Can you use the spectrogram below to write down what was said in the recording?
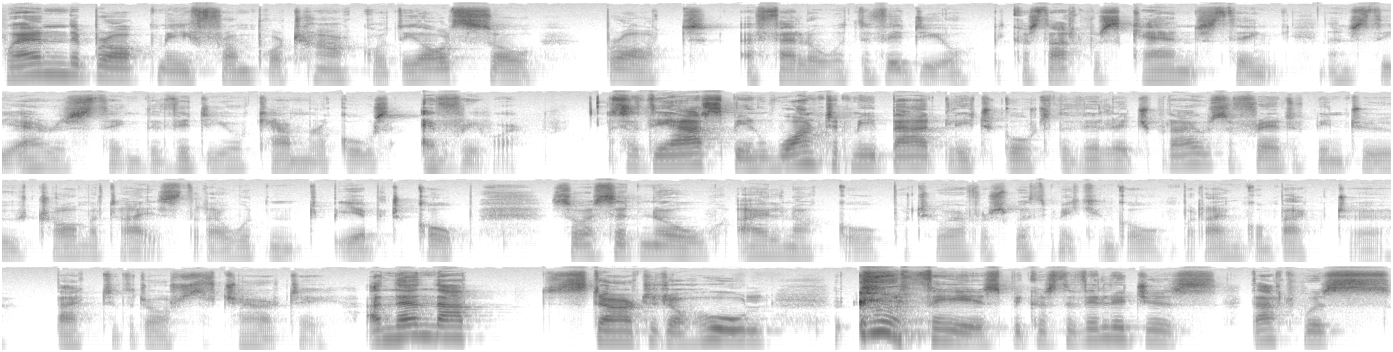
When they brought me from Port Harcourt, they also brought a fellow with the video because that was Ken's thing and it's the Erris thing. The video camera goes everywhere. So they asked me and wanted me badly to go to the village, but I was afraid of being too traumatized that I wouldn't be able to cope. So I said, "No, I'll not go, but whoever's with me can go. But I'm going back to back to the Daughters of Charity." And then that started a whole phase because the villages that was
